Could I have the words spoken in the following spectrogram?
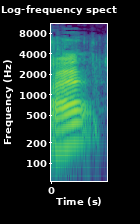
Alright?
